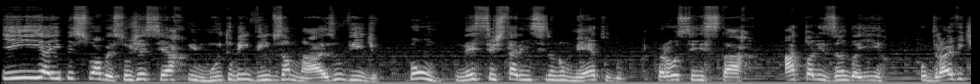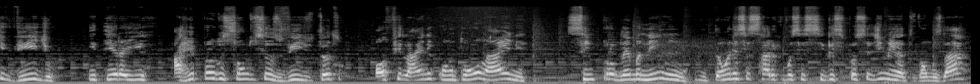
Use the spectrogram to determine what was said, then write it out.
E aí pessoal, eu sou o GCR e muito bem-vindos a mais um vídeo. Bom, nesse eu estarei ensinando um método para você estar atualizando aí o drive de vídeo e ter aí a reprodução dos seus vídeos, tanto offline quanto online, sem problema nenhum. Então é necessário que você siga esse procedimento. Vamos lá?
